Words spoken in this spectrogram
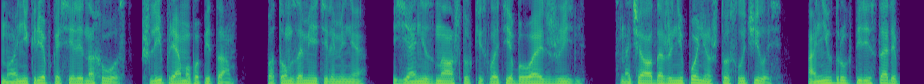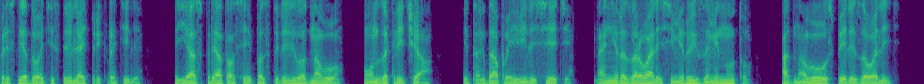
но они крепко сели на хвост, шли прямо по пятам. Потом заметили меня. Я не знал, что в кислоте бывает жизнь. Сначала даже не понял, что случилось. Они вдруг перестали преследовать и стрелять прекратили. Я спрятался и подстрелил одного. Он закричал. И тогда появились эти. Они разорвали семерых за минуту. Одного успели завалить.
